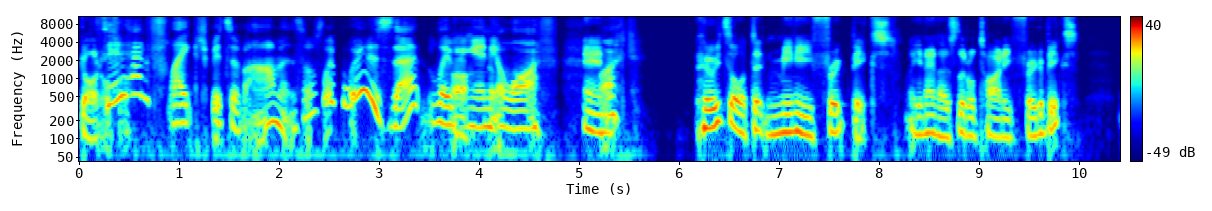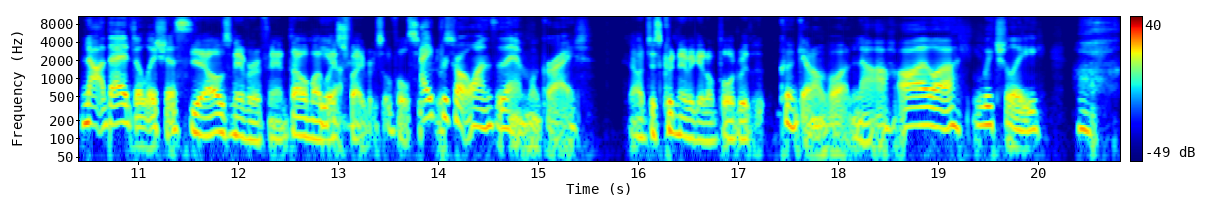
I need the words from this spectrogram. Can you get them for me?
god awful. it had flaked bits of almonds. I was like, where is that living Oh, in your life? And Like, who thought that mini fruit bix, you know, those little tiny fruit fruitabix? nah, they're delicious. Yeah, I was never a fan. They were my Yeah. least favorites of all cereals. Apricot ones of them were great. I just could never get on board with it. Couldn't get on board. Nah, I uh, literally. Oh,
